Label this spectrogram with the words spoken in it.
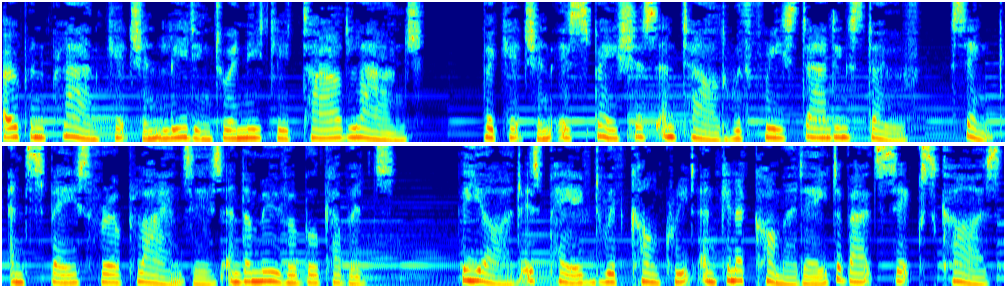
Open plan kitchen leading to a neatly tiled lounge. The kitchen is spacious and tiled with freestanding stove, sink and space for appliances and the movable cupboards. The yard is paved with concrete and can accommodate about six cars.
